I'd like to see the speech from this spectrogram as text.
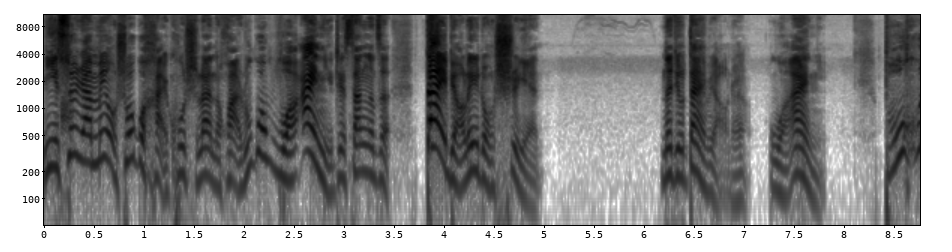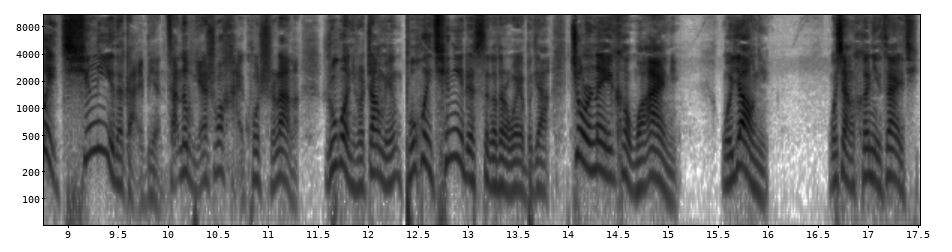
你虽然没有说过海枯石烂的话，如果我爱你这三个字代表了一种誓言，那就代表着我爱你，不会轻易的改变。咱都别说海枯石烂了，如果你说张明不会轻易这四个字，我也不加，就是那一刻我爱你，我要你，我想和你在一起，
